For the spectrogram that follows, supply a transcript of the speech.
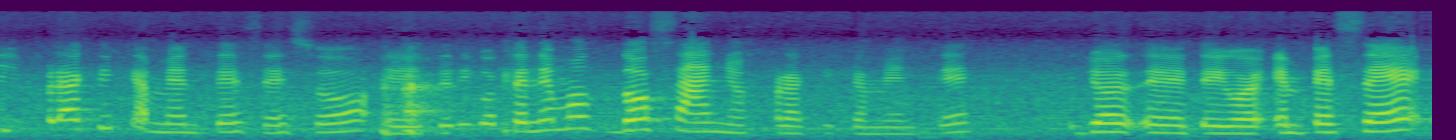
Y prácticamente es eso. Eh, te digo, tenemos dos años prácticamente. Yo eh, te digo, empecé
